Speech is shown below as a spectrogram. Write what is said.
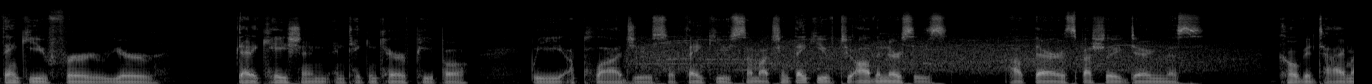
Thank you for your dedication and taking care of people. We applaud you. So thank you so much. And thank you to all the nurses out there, especially during this COVID time,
